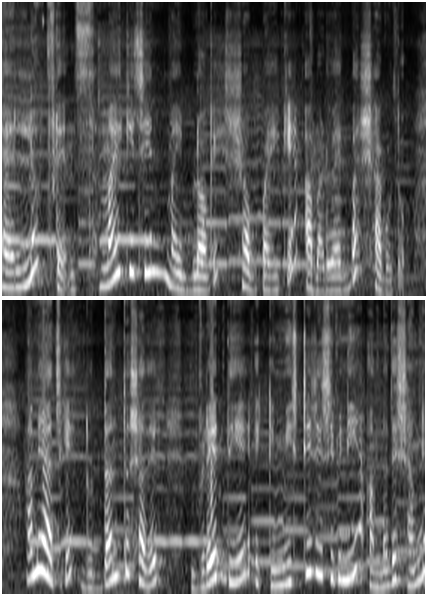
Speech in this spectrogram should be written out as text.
Hello friends my kitchen my ব্লগে সবাইকে আবারও একবার স্বাগত। আমি আজকে দুর্দান্ত স্বাদের ব্রেড দিয়ে একটি মিষ্টি রেসিপি নিয়ে আপনাদের সামনে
